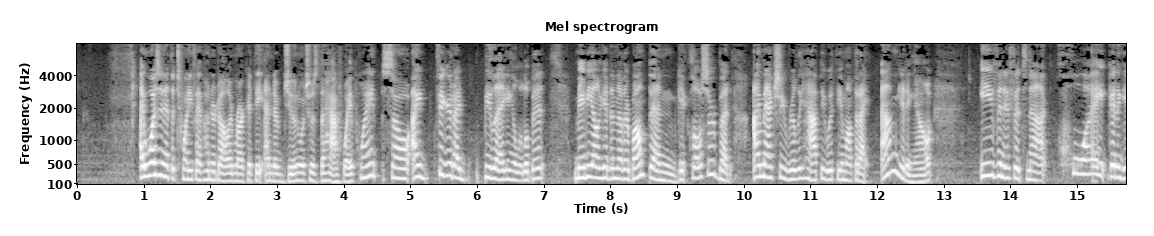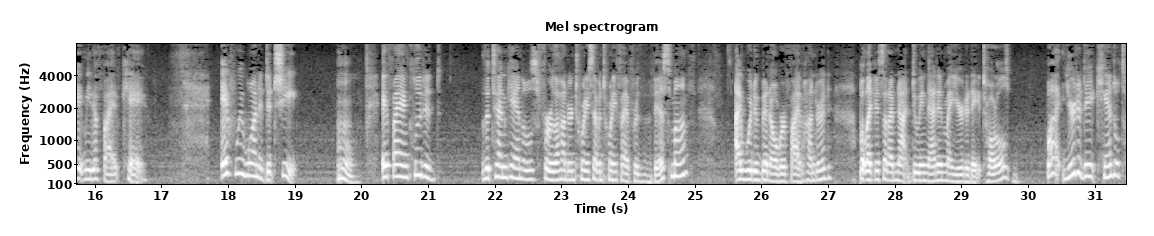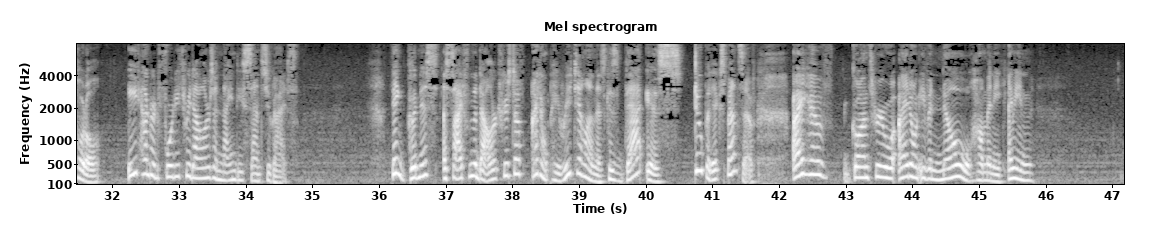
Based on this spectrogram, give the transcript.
I wasn't at the $2,500 mark at the end of June, which was the halfway point. So I figured I'd be lagging a little bit maybe I'll get another bump and get closer, but I'm actually really happy with the amount that I am getting out, even if it's not quite going to get me to 5K. If we wanted to cheat, if I included the 10 candles for the 127.25 for this month, I would have been over 500. But like I said, I'm not doing that in my year-to-date totals. But year-to-date candle total, $843.90, you guys. Thank goodness, aside from the Dollar Tree stuff, I don't pay retail on this because that is stupid expensive. I have gone through, I don't even know how many, I mean,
